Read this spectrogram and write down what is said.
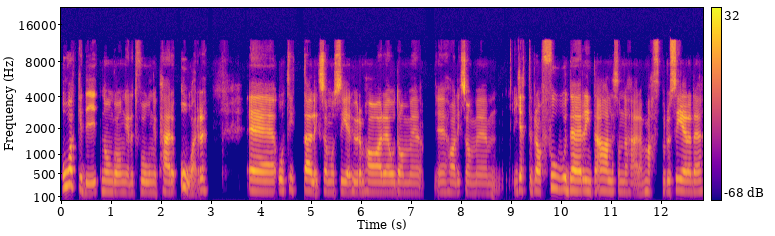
åker dit någon gång eller två gånger per år. Eh, och tittar liksom och ser hur de har det och de eh, har liksom eh, jättebra foder, inte alls som det här massproducerade.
